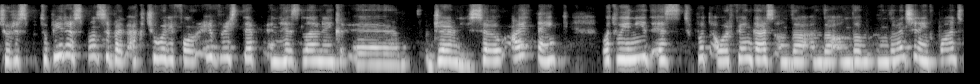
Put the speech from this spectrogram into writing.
to, to be responsible actually for every step in his learning uh, journey. So I think what we need is to put our fingers on the on the on the, on the mentioning point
